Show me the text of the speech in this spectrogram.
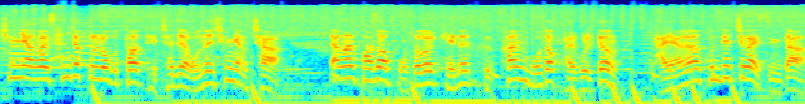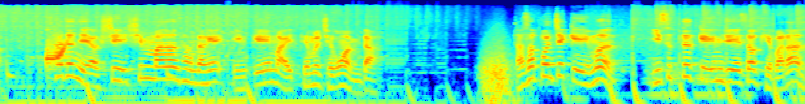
식량을 산적들로부터 되찾아오는 식량차, 땅을 파서 보석을 캐는 극한 보석 발굴 등 다양한 콘텐츠가 있습니다. 사전 예약 시 10만원 상당의 인게임 아이템을 제공합니다. 다섯 번째 게임은 이스트 게임즈에서 개발한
